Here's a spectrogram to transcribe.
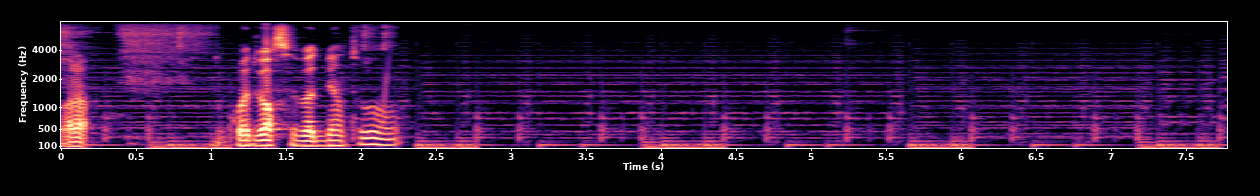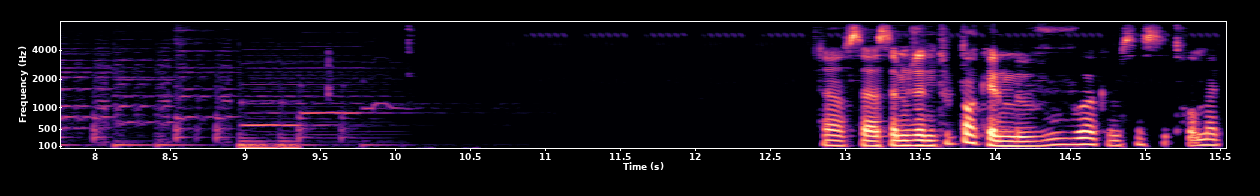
Voilà. On va devoir se battre bientôt. Hein. Ça, ça me gêne tout le temps qu'elle me vous voit comme ça, c'est trop mal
